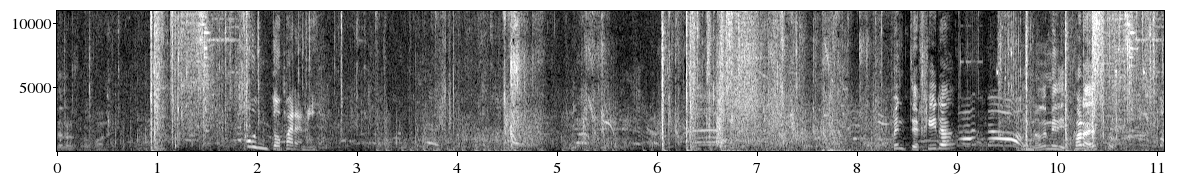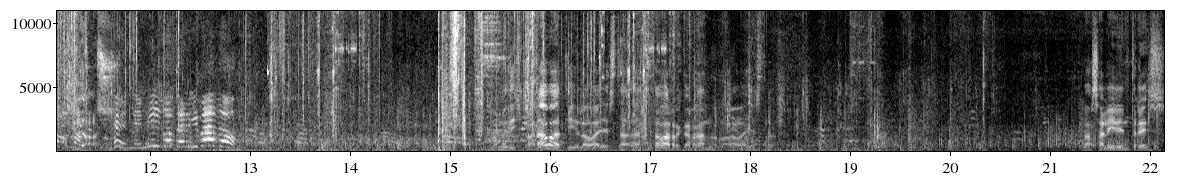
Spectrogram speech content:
De los cojones. Punto para mí. Mente gira. Uy, no me dispara esto. Dios. ¡Enemigo derribado! No me disparaba, tío, la ballestada. Estaba recargando, ¿no? La ballesta. Va a salir en tres.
